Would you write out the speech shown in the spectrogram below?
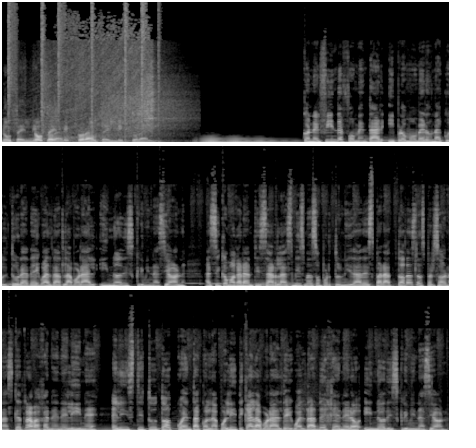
Nota electoral. Nota electoral. Con el fin de fomentar y promover una cultura de igualdad laboral y no discriminación, así como garantizar las mismas oportunidades para todas las personas que trabajan en el INE, el instituto cuenta con la política laboral de igualdad de género y no discriminación.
